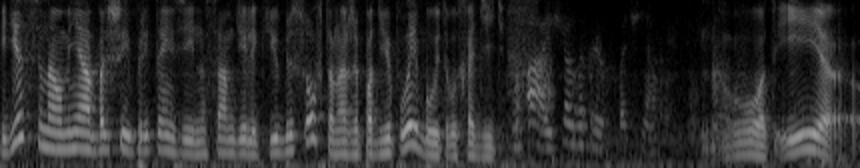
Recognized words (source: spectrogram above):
Единственное, у меня большие претензии, на самом деле, к Ubisoft, она же под Uplay будет выходить, Ну, а, еще закрылся, точняк. вот, и э,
